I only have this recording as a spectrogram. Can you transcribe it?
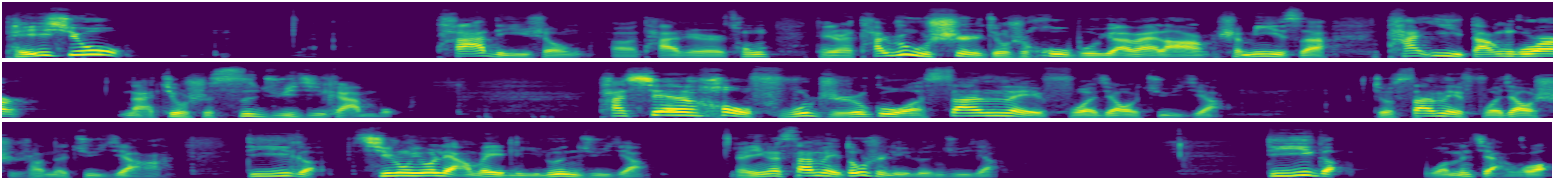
裴修。啪的一声啊，他这是从等于说他入仕就是户部员外郎，什么意思啊？他一当官那就是司局级干部。他先后扶植过三位佛教巨匠，就三位佛教史上的巨匠啊。第一个，其中有两位理论巨匠，啊，应该三位都是理论巨匠。第一个，我们讲过，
